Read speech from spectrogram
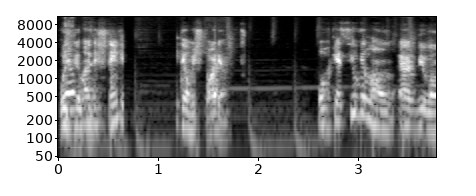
Os Eu... vilões têm que ter uma história. Porque se o vilão é vilão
